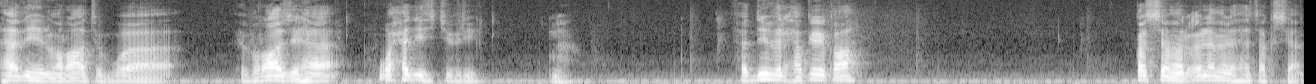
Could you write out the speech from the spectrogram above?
هذه المراتب وإبرازها هو حديث جبريل. نعم. فالدين في الحقيقة قسم العلماء إلى ثلاثة أقسام.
